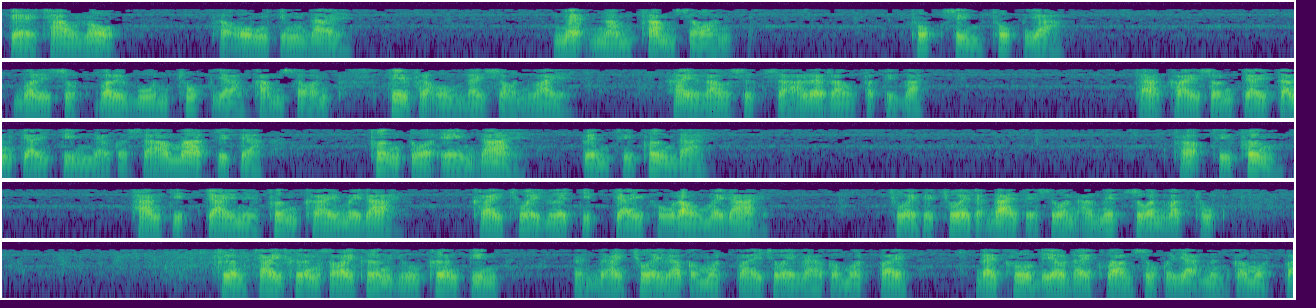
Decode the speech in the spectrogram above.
แก่ชาวโลก พระองค์จึงได้ แนะนำพร่ำสอน ทุกสิ่งทุกอย่าง บริสุทธิ์บริบูรณ์ทุกอย่างคำสอนที่พระองค์ได้สอนไว้ ให้เราศึกษาและเราปฏิบัติ ถ้าใครสนใจตั้งใจจริงแล้วก็สามารถที่จะพึ่งตัวเองได้ เป็นที่พึ่งได้ เพราะที่พึ่ง ทางจิตใจนี่พึ่งใครไม่ได้ ใครช่วยเหลือจิตใจของเราไม่ได้ ช่วยก็ช่วยได้แต่ส่วนอมิตรส่วนวัตถุเครื่องใช้เครื่องสอยเครื่องอยู่เครื่องกินได้ช่วยแล้วก็หมดไป ช่วยแล้วก็หมดไป ได้ครู่เดียวได้ความสุขระยะหนึ่งก็หมดไป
